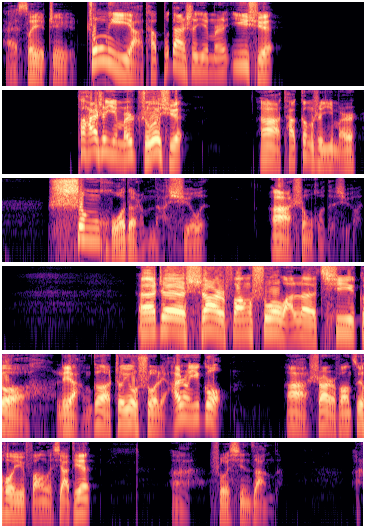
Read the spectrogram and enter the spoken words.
哎，所以这中医呀，它不但是一门医学，它还是一门哲学，啊，它更是一门。生活的什么呢？学问，啊，生活的学问。呃，这十二方说完了七个，两个，这又说俩，还剩一个，啊，十二方最后一方子夏天，啊，说心脏的，啊，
